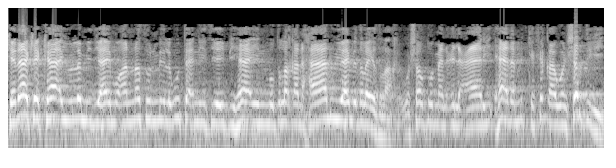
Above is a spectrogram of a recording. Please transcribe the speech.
kadaaka kaa ayuu la mid yahay mu'anahun mid lagu ta'niisiyey bihaa'in muطlaqan xaaluu yahay mid la iطlaaqay wa sharطu manci lcaari haada midka ka qaawan shardigii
